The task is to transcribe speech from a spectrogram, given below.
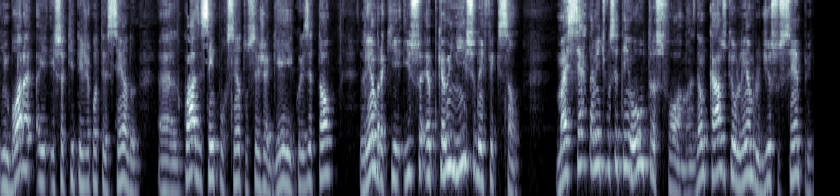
Embora isso aqui esteja acontecendo, é, quase 100% seja gay, coisa e tal, lembra que isso é porque é o início da infecção. Mas certamente você tem outras formas. Né? Um caso que eu lembro disso sempre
